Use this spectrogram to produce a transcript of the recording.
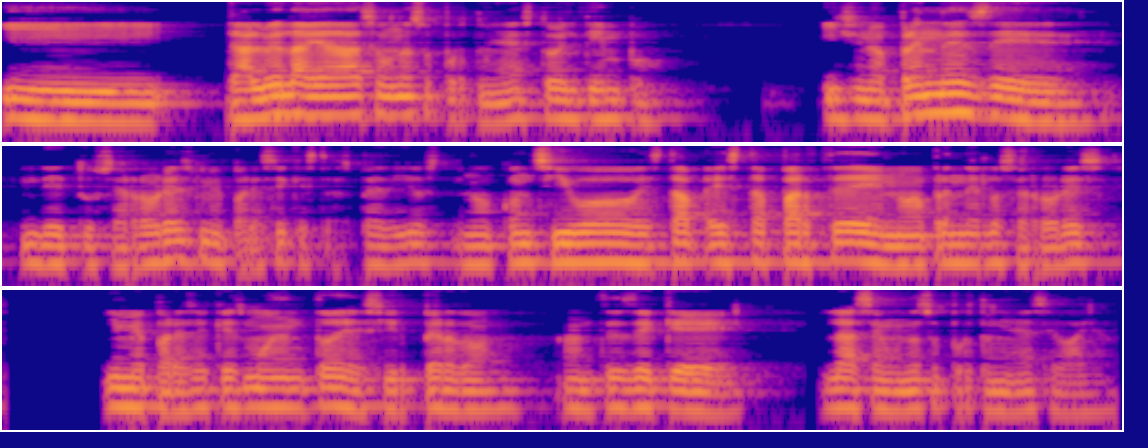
Y tal vez la vida da segundas oportunidades todo el tiempo. Y si no aprendes de, de tus errores, me parece que estás perdido. No concibo esta, esta parte de no aprender los errores y me parece que es momento de decir perdón antes de que las segundas oportunidades se vayan.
